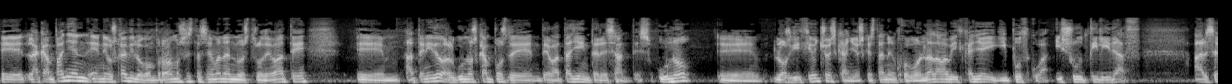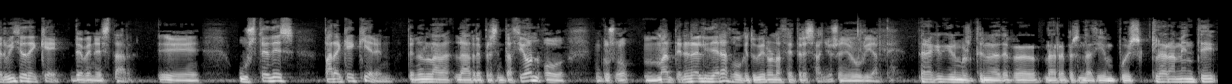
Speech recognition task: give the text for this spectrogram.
Eh, la campaña en, Euskadi, lo comprobamos esta semana en nuestro debate, eh, ha tenido algunos campos de, batalla interesantes. Uno, eh, los 18 escaños que están en juego en Álava, Vizcaya y Guipúzcoa y su utilidad. ¿Al servicio de qué deben estar? Eh, ¿Ustedes para qué quieren? ¿Tener la, representación o incluso mantener el liderazgo que tuvieron hace tres años, señor Uriarte? ¿Para qué queremos tener la representación? Pues claramente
